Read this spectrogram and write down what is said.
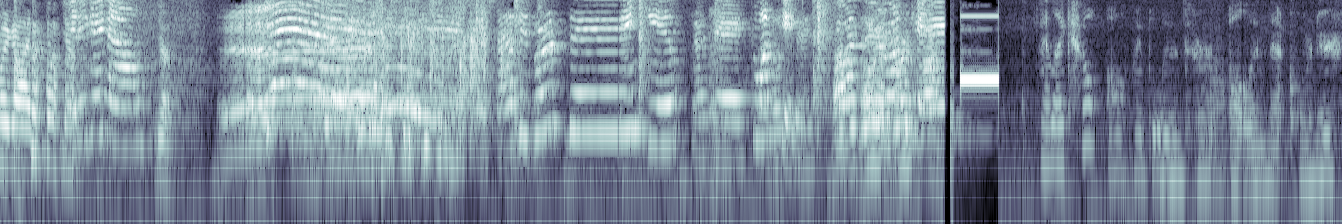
my god. Any day now. Yes. Happy birthday. Thank you. Okay. Who wants cake? Happy Who wants cake? I like how all my balloons are all in that corner.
